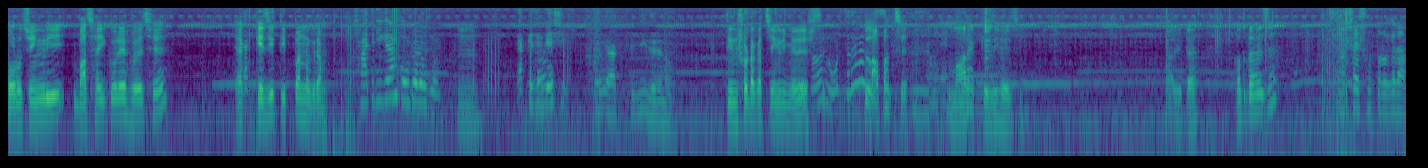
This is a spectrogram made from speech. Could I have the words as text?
বড় চিংড়ি বাছাই করে হয়েছে এক কেজি তিপ্পান্ন গ্রাম। সাঁত্রিশ গ্রাম কৌটোর ওজন। এক কেজির বেশি। এক কেজি ধরে নাও। তিনশো টাকার চিংড়ি মেরে এসছে। লাফাচ্ছে। মার এক কেজি হয়েছে। আর এটা কতটা হয়েছে? পাঁচশো সতেরো গ্রাম।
